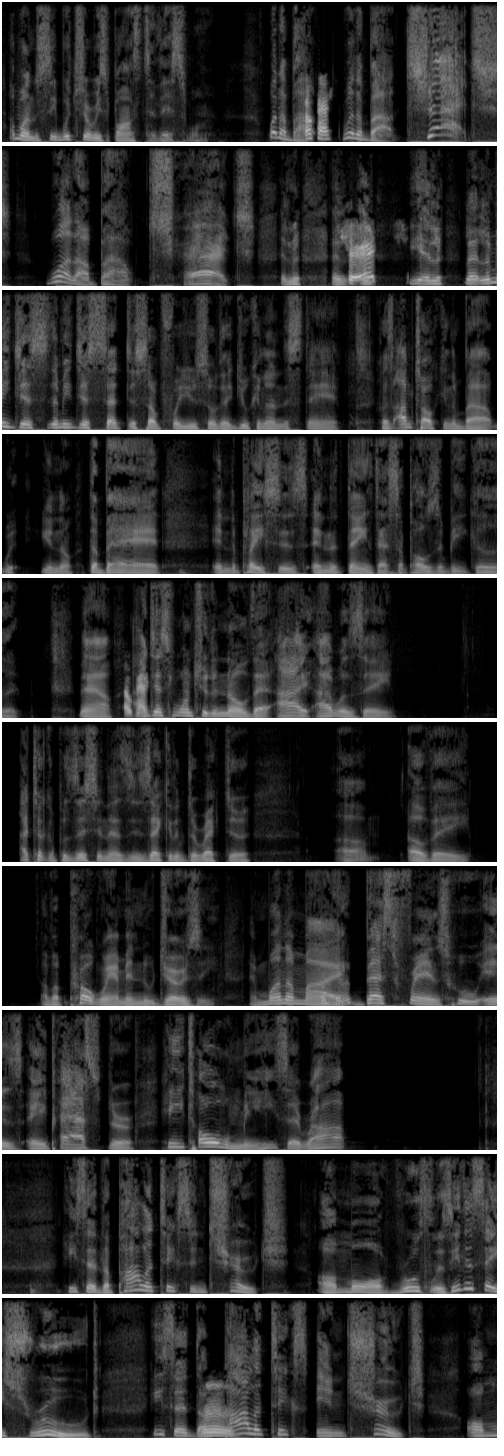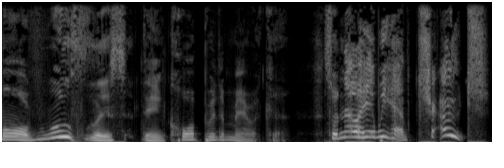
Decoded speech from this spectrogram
I wanted to see what's your response to this one. What about Okay. what about church? What about church? And and, Church? and- yeah, let, let, let me just let me just set this up for you so that you can understand because I'm talking about you know the bad and the places and the things that's supposed to be good. Now, Okay. I just want you to know that I I was a I took a position as the executive director um, of a of a program in New Jersey, and one of my Mm-hmm. best friends, who is a pastor, he told me he said, "Rob," he said, "the politics in church are more ruthless." He didn't say shrewd. He said the Mm. politics in church are more ruthless than corporate America. So now here we have church.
